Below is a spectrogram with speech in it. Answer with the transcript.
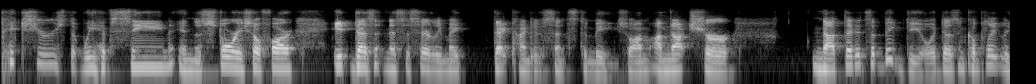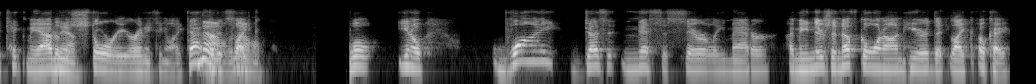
pictures that we have seen in the story so far, it doesn't necessarily make that kind of sense to me. So I'm I'm not sure not that it's a big deal. It doesn't completely take me out of Yeah. the story or anything like that. no, but it's no. like, well, you know, why does it necessarily matter? I mean, there's enough going on here that, like, okay,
